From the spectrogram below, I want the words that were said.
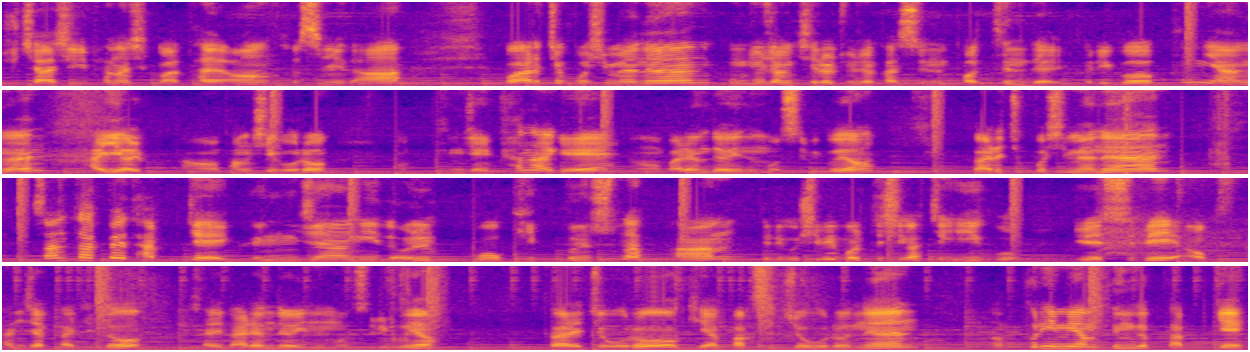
주차하시기 편하실 것 같아요. 좋습니다. 그 아래쪽 보시면은 공조 장치를 조작할 수 있는 버튼들 그리고 풍량은 다이얼 어, 방식으로 굉장히 편하게 어, 마련되어 있는 모습이고요. 그 아래쪽 보시면은 산타페답게 굉장히 넓고 깊은 수납함 그리고 12V 시각적 2구 USB AUX 단자까지도 잘 마련되어 있는 모습이고요. 그 아래쪽으로 기아 박스 쪽으로는 어, 프리미엄 등급답게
